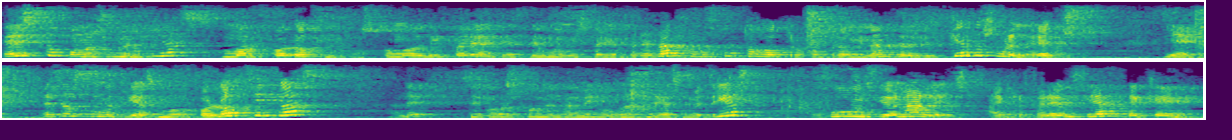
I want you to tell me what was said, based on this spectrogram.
Esto como asimetrías morfológicas, como diferencias de un hemisferio cerebral con respecto a otro, con predominancia del izquierdo sobre el derecho. Bien, estas asimetrías morfológicas ¿vale? se corresponden también con una serie de asimetrías funcionales. Hay preferencia de qué?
